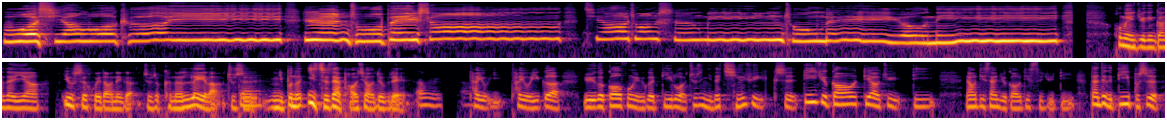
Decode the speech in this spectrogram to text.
我想我可以忍住悲伤，假装生命中没有你。后面一句跟刚才一样，又是回到那个，就是可能累了，就是你不能一直在咆哮，对不对？嗯，它有一它有一个有一个高峰，有一个低落，就是你的情绪是第一句高，第二句低，然后第三句高，第四句低。但这个低不是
